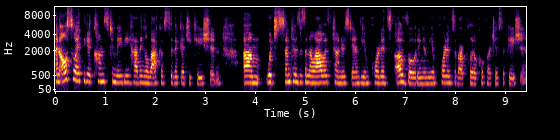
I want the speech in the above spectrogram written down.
And also I think it comes to maybe having a lack of civic education, um, which sometimes doesn't allow us to understand the importance of voting and the importance of our political participation.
